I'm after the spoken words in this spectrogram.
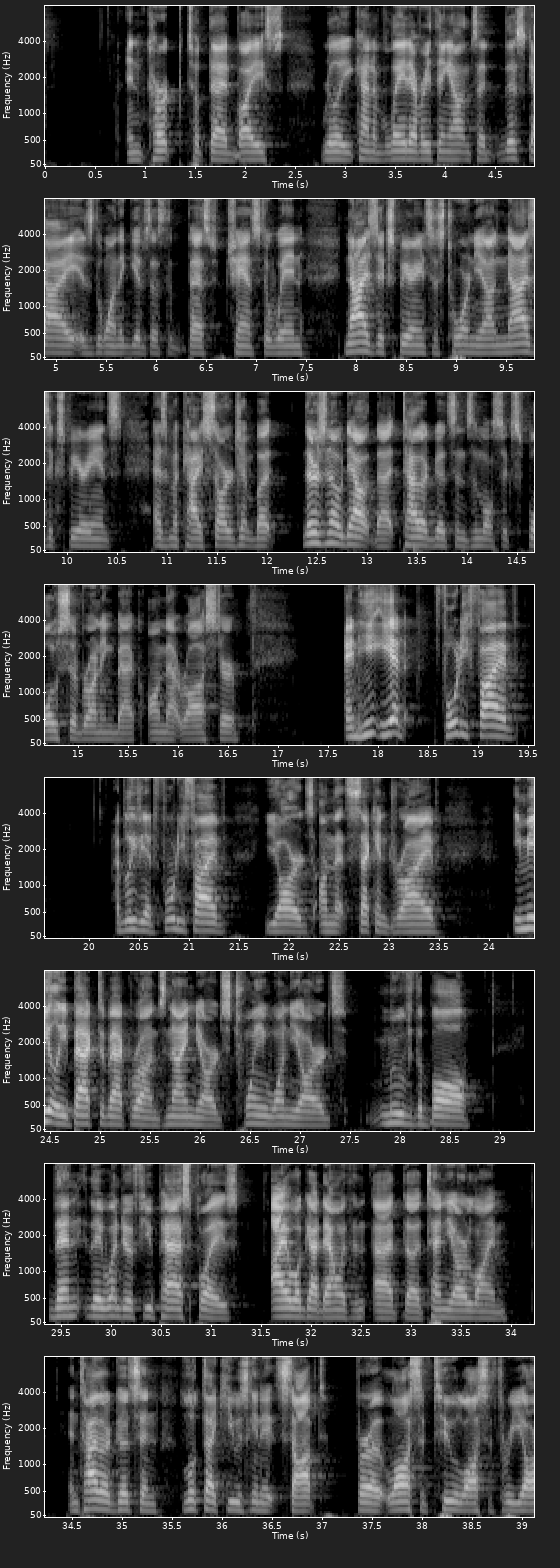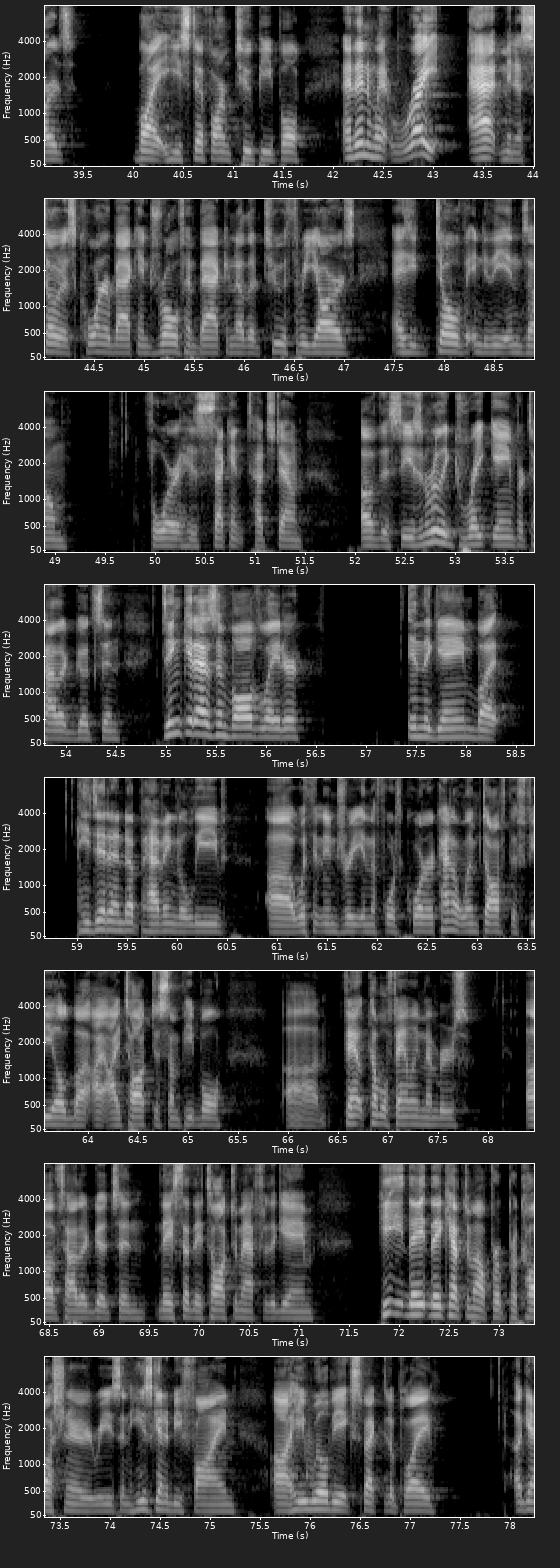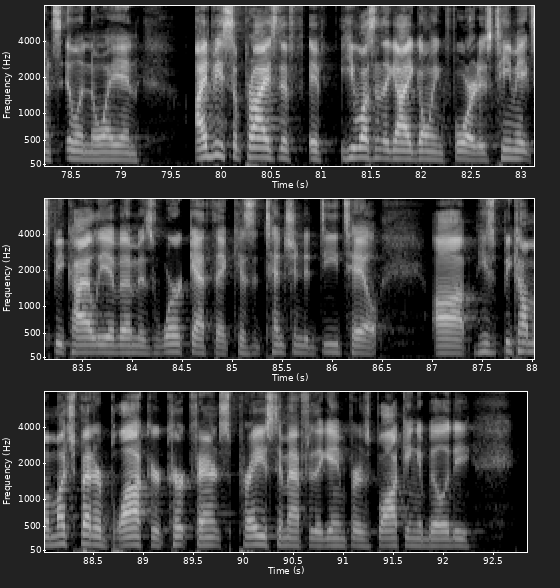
and Kirk took that advice, really kind of laid everything out and said, this guy is the one that gives us the best chance to win not as experienced as Toren Young, not as experienced as Mekhi Sargent, but there's no doubt that Tyler Goodson's the most explosive running back on that roster. And he, he had 45, I believe he had 45 yards on that second drive. Immediately back to back runs, nine yards, 21 yards, moved the ball. Then they went to a few pass plays. Iowa got down with at the 10 yard line, and Tyler Goodson looked like he was going to get stopped for a loss of two, loss of three yards, but he stiff armed two people and then went right at Minnesota's cornerback and drove him back another two or three yards as he dove into the end zone for his second touchdown of the season. Really great game for Tyler Goodson. Didn't get as involved later in the game, but he did end up having to leave uh, with an injury in the fourth quarter. Kind of limped off the field, but I, I talked to some people um, a couple family members of Tyler Goodson. They said they talked to him after the game. He they they kept him out for precautionary reason. He's going to be fine. Uh, he will be expected to play against Illinois, and I'd be surprised if if he wasn't the guy going forward. His teammates speak highly of him, his work ethic, his attention to detail. Uh, he's become a much better blocker. Kirk Ferentz praised him after the game for his blocking ability.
